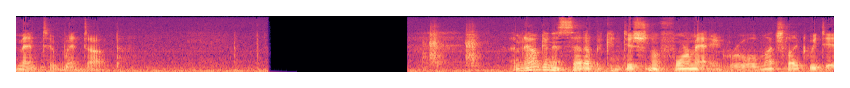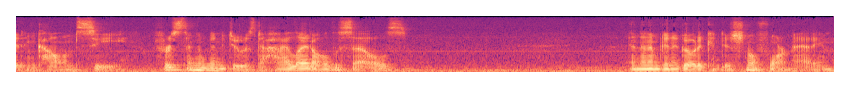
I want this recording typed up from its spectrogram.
meant it went up. I'm now going to set up a conditional formatting rule much like we did in column C. First thing I'm going to do is to highlight all the cells and then I'm going to go to conditional formatting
